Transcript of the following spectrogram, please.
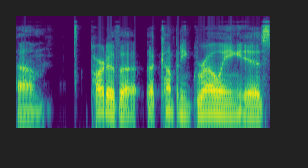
um, part of a, a company growing is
